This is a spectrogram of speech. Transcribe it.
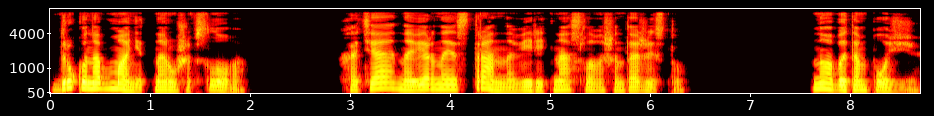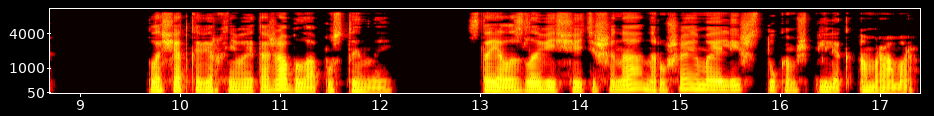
Вдруг он обманет, нарушив слово? Хотя, наверное, странно верить на слово шантажисту. Но об этом позже. Площадка верхнего этажа была пустынной. Стояла зловещая тишина, нарушаемая лишь стуком шпилек о мрамор.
